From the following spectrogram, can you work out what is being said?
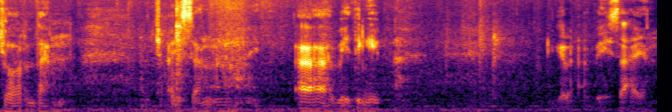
Jordan. Tsaka isang ano, ah, waiting ape. Grabe, sayang.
